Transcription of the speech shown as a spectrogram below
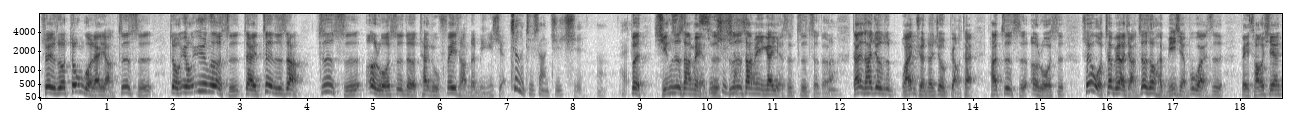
所以说中国来讲支持这种用运二十在政治上支持俄罗斯的态度非常的明显。政治上支持，嗯，不是形式上面也是，实质上面应该也是支持的了。但是他就是完全的就表态，他支持俄罗斯。所以我特别要讲，这时候很明显，不管是北朝鲜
